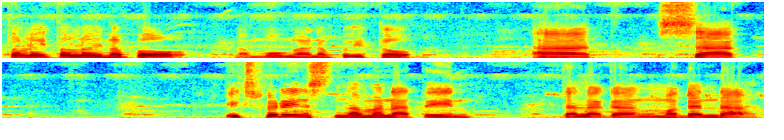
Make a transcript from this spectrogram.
tuloy-tuloy na po, namunga na po ito. At sa experience naman natin, talagang maganda,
